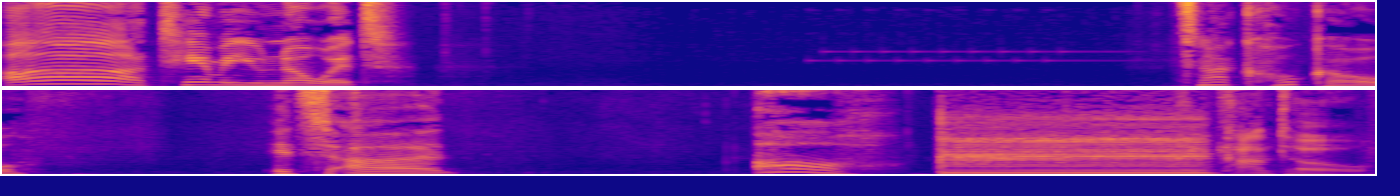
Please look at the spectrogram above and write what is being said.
ah, Tammy, you know it. It's not Coco. It's, uh, oh, Encanto.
